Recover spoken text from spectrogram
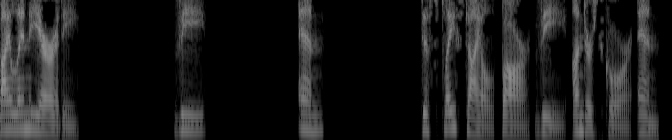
Bilinearity. V. N. Display style bar V underscore N.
